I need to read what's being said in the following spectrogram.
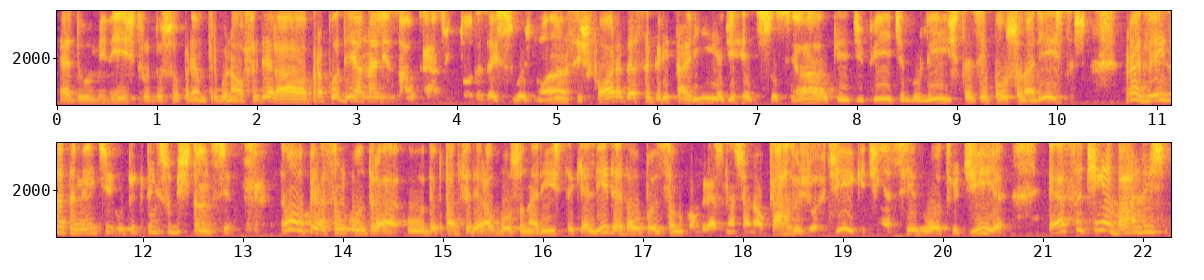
é, do ministro do Supremo Tribunal Federal, para poder analisar o caso em todas as suas nuances, fora dessa gritaria de rede social que divide lulistas e bolsonaristas, para ver exatamente o que, que tem substância. Então, a operação contra o deputado federal bolsonarista, que é líder da oposição no Congresso Nacional, Carlos Jordi, que tinha sido outro dia, essa tinha bases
